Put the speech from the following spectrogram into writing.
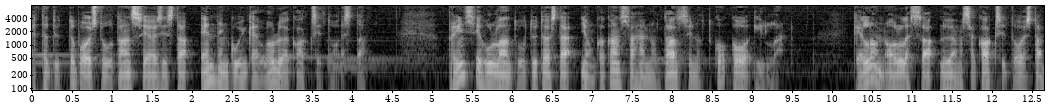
että tyttö poistuu tanssiaisista ennen kuin kello lyö 12. Prinssi hullaantuu tytöstä, jonka kanssa hän on tanssinut koko illan. Kellon ollessa lyömässä 12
